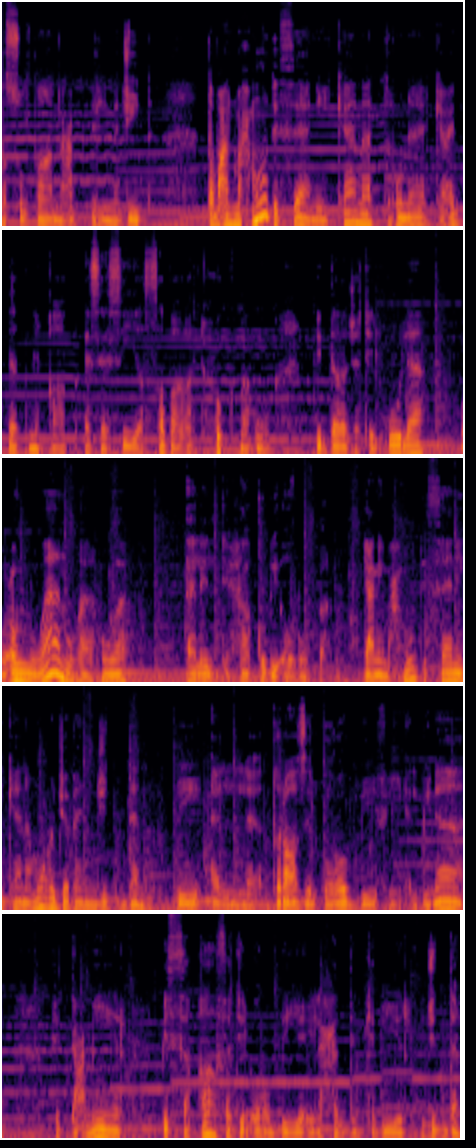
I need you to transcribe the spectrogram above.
السلطان عبد المجيد. طبعا محمود الثاني كانت هناك عدة نقاط أساسية صبغت حكمه بالدرجة الأولى وعنوانها هو الالتحاق بأوروبا. يعني محمود الثاني كان معجبا جدا بالطراز الأوروبي في البناء في التعمير بالثقافة الأوروبية إلى حد كبير جدا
